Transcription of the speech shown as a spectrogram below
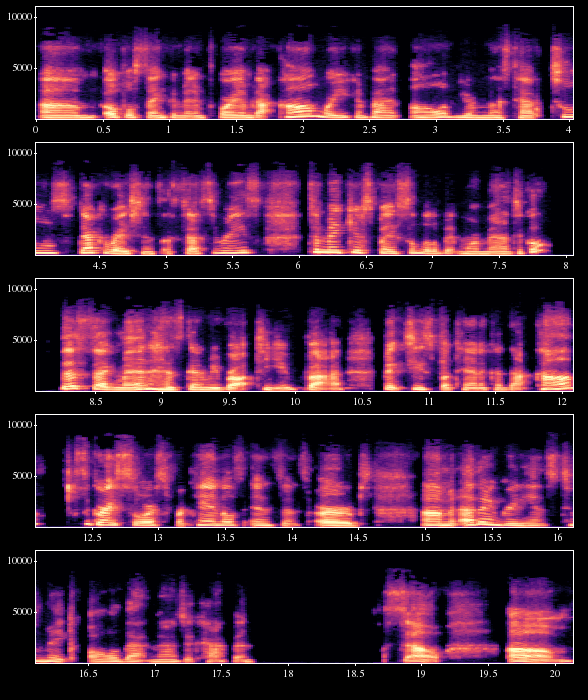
um, Opal Sanctum and Emporium.com, where you can find all of your must have tools, decorations, accessories to make your space a little bit more magical. This segment is going to be brought to you by BigChiefsBotanica.com. It's a great source for candles, incense, herbs, um, and other ingredients to make all that magic happen. So, um,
